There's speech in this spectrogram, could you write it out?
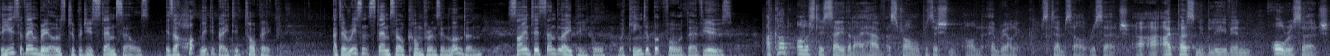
The use of embryos to produce stem cells is a hotly debated topic. At a recent stem cell conference in London, scientists and laypeople were keen to put forward their views. I can't honestly say that I have a strong position on embryonic stem cell research. I, I personally believe in all research,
